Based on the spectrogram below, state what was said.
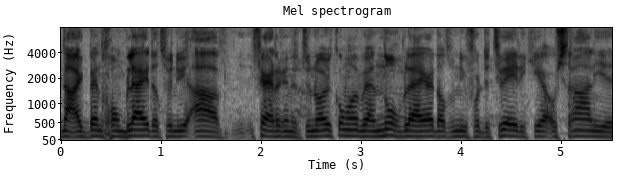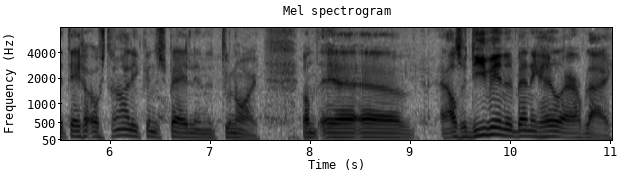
nou, ik ben gewoon blij dat we nu A, verder in het toernooi komen. Ik ben nog blijer dat we nu voor de tweede keer Australië, tegen Australië kunnen spelen in het toernooi. Want uh, uh, als we die winnen, ben ik heel erg blij,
